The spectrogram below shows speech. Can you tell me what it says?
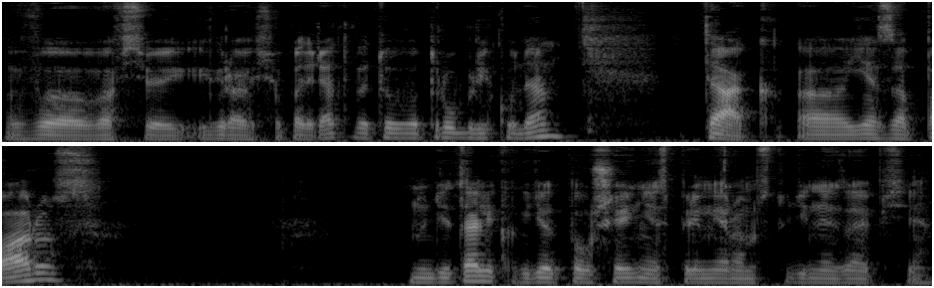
в, во все, играю все подряд в эту вот рубрику, да. Так, э, я за парус, ну, детали, как идет повышение с примером студийной записи.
